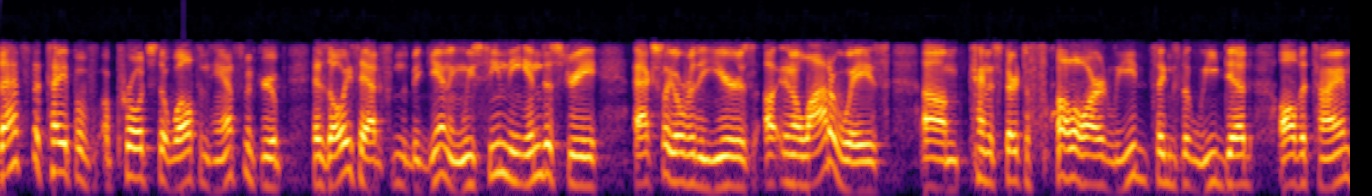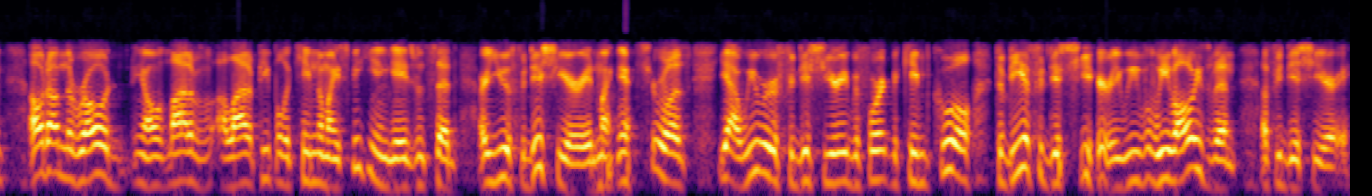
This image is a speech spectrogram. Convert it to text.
that's the type of approach that Wealth Enhancement Group has always had from the beginning. We've seen the industry actually over the years, uh, in a lot of ways, um, kind of start to follow our lead, things that we did all the time. Out on the road, you know, a lot of a lot of people that came to my speaking engagement said, "Are you a fiduciary?" And my answer was, "Yeah, we were a fiduciary before it became cool to be a fiduciary. We've we've always been a fiduciary."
